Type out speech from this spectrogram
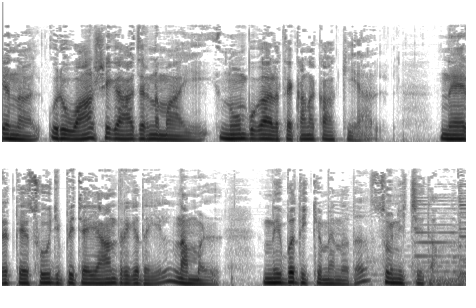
എന്നാൽ ഒരു വാർഷിക ആചരണമായി നോമ്പുകാലത്തെ കണക്കാക്കിയാൽ നേരത്തെ സൂചിപ്പിച്ച യാന്ത്രികതയിൽ നമ്മൾ നിബദിക്കുമെന്നത് സുനിശ്ചിതം.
